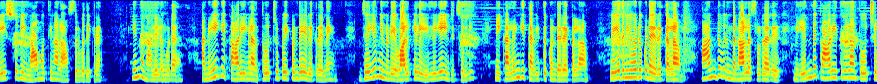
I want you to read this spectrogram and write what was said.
இயேசுவின் நாமத்தினால் ஆசிர்வதிக்கிறேன். இந்த நாளிலும் கூட அநேக காரியங்களை நான் தோற்று போய்கொண்டே இருக்கிறேனே. ஜெயம் என்னுடைய வாழ்க்கையில் இல்லையே என்று சொல்லி நீ கலங்கி தவித்து கொண்டு இருக்கலாம் வேதனையோடு கூட இருக்கலாம். ஆண்டவர் இந்த நாளில் சொல்கிறாரு நீ எந்த காரியத்திலலாம் தோற்று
